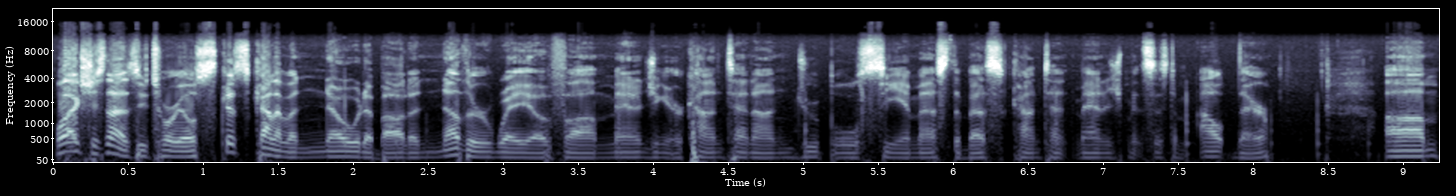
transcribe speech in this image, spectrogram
Well, actually, it's not a tutorial. It's just kind of a note about another way of um, managing your content on Drupal CMS, the best content management system out there. Um,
